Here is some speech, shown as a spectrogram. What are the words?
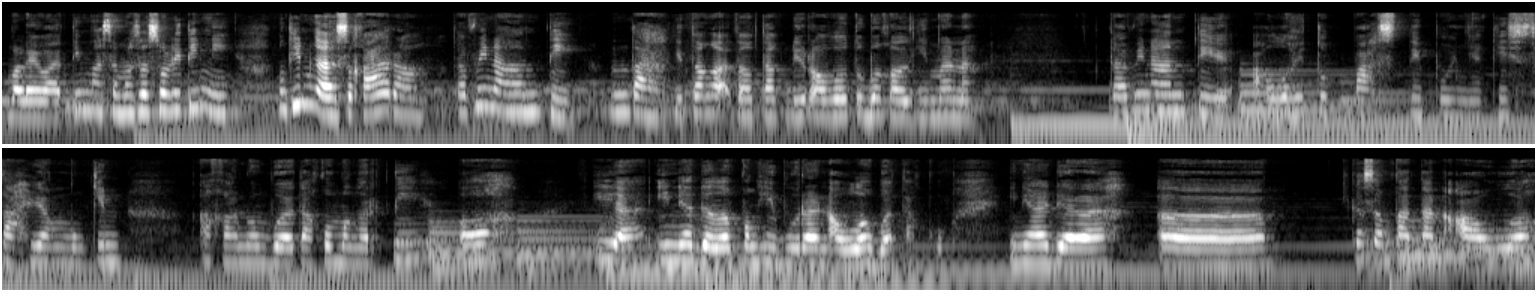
melewati masa-masa sulit ini. Mungkin gak sekarang tapi nanti. Entah kita nggak tahu takdir Allah tuh bakal gimana tapi nanti Allah itu pasti punya kisah yang mungkin akan membuat aku mengerti oh iya ini adalah penghiburan Allah buat aku. Ini adalah uh, kesempatan Allah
